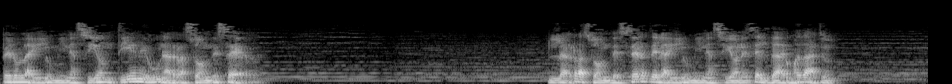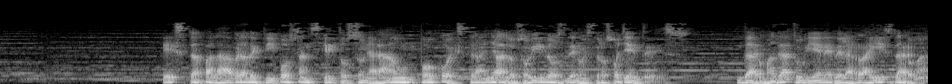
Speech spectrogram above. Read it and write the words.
pero la iluminación tiene una razón de ser. La razón de ser de la iluminación es el Dharma Dhatu. Esta palabra de tipo sánscrito sonará un poco extraña a los oídos de nuestros oyentes. Dharmadhatu viene de la raíz Dharma.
